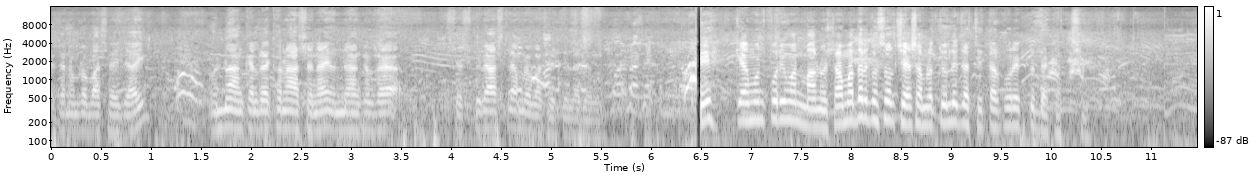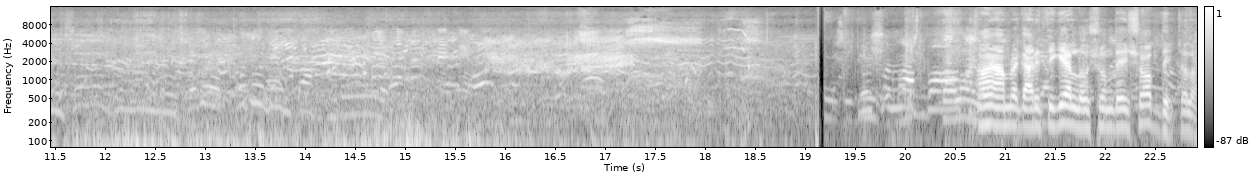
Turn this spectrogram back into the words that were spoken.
এখন আমরা বাসায় যাই। অন্য আঙ্কেলরা এখনও আসে নাই, অন্য আঙ্কেলরা শেষ করে আসলে আমরা বাসায় চলে যাব। কেমন পরিমাণ মানুষ? আমাদের গোসল শেষ, আমরা চলে যাচ্ছি, তারপরে একটু দেখাচ্ছি। হ্যাঁ আমরা গাড়ি থেকে লোশন দেই সব দেই চলো।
